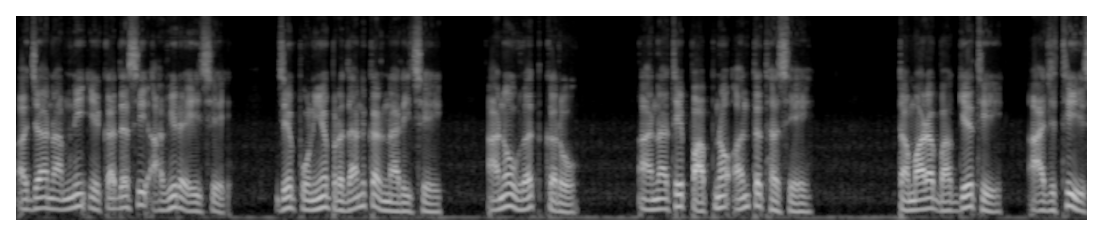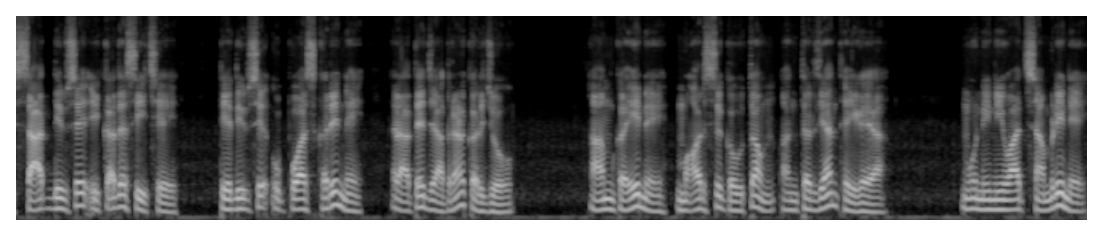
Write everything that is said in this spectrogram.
અજા નામની એકાદશી આવી રહી છે, જે પુણ્ય પ્રદાન કરનારી છે. આનું વ્રત કરો. આનાથી પાપનો અંત થશે. તમારા ભાગ્યથી આજથી સાત દિવસે એકાદશી છે. તે દિવસે ઉપવાસ કરીને રાતે જાગરણ કરજો. આમ કહીને મહર્ષિ ગૌતમ અંતર્ધ્યાન થઈ ગયા. મુનિની વાત સાંભળીને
